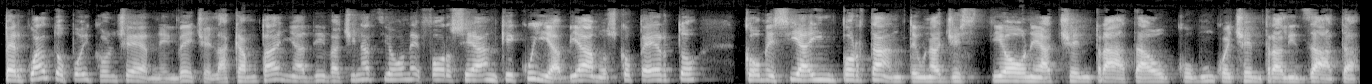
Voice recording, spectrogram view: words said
Per quanto poi concerne invece la campagna di vaccinazione, forse anche qui abbiamo scoperto come sia importante una gestione accentrata o comunque centralizzata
